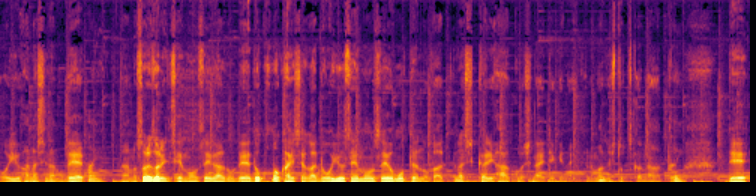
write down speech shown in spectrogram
という話なので、はい。あのそれぞれに専門性があるのでどこの会社がどういう専門性を持っているのかっていうのはしっかり把握をしないといけないっていうのはまず一つかなと。はい。で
